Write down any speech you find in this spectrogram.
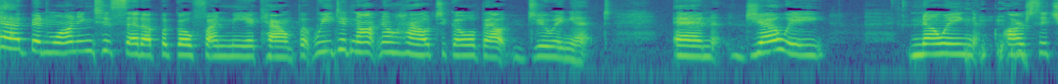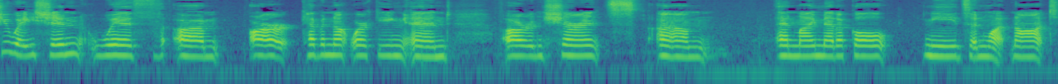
had been wanting to set up a GoFundMe account, but we did not know how to go about doing it. And Joey, knowing our situation with um, our Kevin not working and our insurance um, and my medical needs and whatnot,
